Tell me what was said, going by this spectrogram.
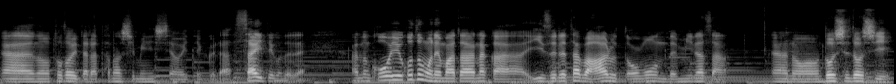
あの、届いたら楽しみにしておいてください。ということで、あの、こういうこともね、またなんか、いずれ多分あると思うんで、皆さん、あの、どしどし、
